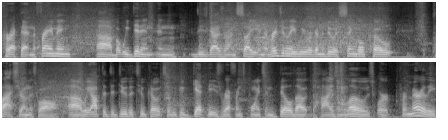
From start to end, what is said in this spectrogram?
correct that in the framing, uh, but we didn't, and these guys are on site. And originally, we were gonna do a single coat plaster on this wall. Uh, we opted to do the two coats so we could get these reference points and build out the highs and lows, or primarily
